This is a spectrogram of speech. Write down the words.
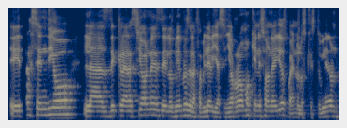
eh, trascendió las declaraciones de los miembros de la familia Villaseñor Romo. ¿Quiénes son ellos? Bueno, los que estuvieron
